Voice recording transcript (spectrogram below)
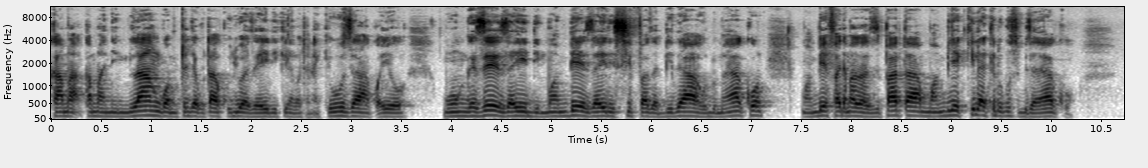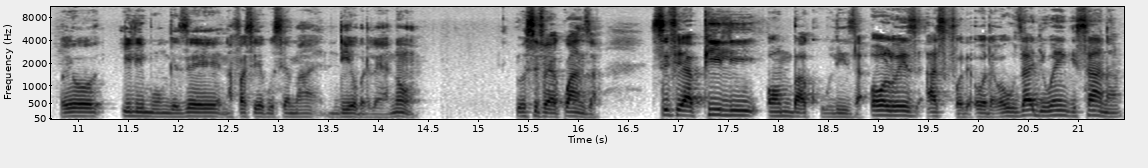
kama kama ni mlango wa mteja kutaka kujua zaidi kile ambacho anakiuza. Kwa hiyo muongezee zaidi mwambie zaidi sifa za bidhaa huduma yako mwambie faida ambazo azipata mwambie kila kitu kuhusu bidhaa yako. Kwa hiyo ili muongezee nafasi ya kusema ndio badala ya no. Hiyo sifa ya kwanza. Sifa ya pili omba kuuliza. Always ask for the order. Wauzaji wengi sana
